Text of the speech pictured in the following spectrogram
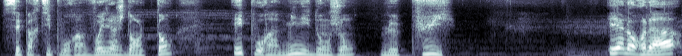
C'est parti pour un voyage dans le temps et pour un mini donjon, le puits. Et alors là,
